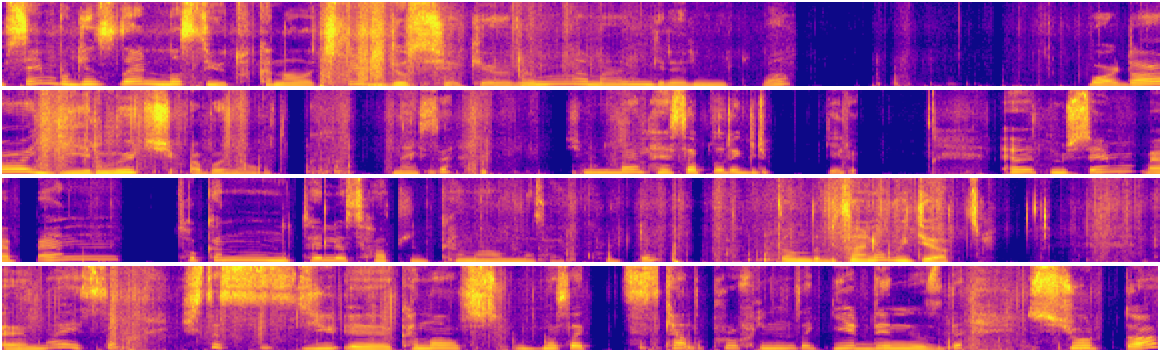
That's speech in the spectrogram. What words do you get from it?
Hüseyin bugün sizlere nasıl YouTube kanal açılır videosu çekiyorum. Hemen girelim YouTube'a. Bu arada 23 abone olduk. Neyse. Şimdi ben hesaplara girip geliyorum. Evet müşterim ben, Toka'nın Nutella'sı adlı bir kanal mesela kurdum. Tanıda bir tane video attım. Ee, neyse işte siz e, kanal mesela siz kendi profilinize girdiğinizde şurada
